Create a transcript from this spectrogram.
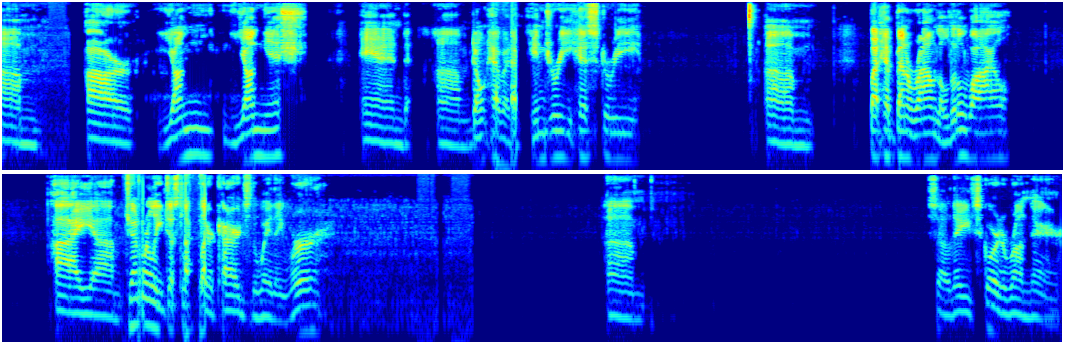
um, are young, youngish, and um, don't have an injury history, um, but have been around a little while. I um, generally just left player cards the way they were. Um, so they scored a run there.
